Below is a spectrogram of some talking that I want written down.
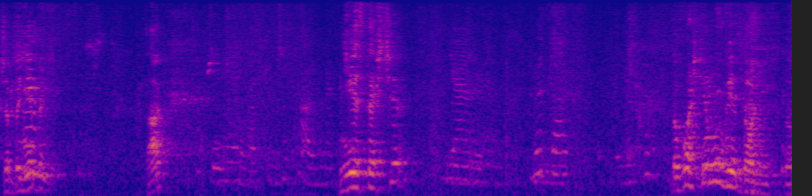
Żeby nie być... Tak? Nie jesteście? My tak. No właśnie mówię do nich, no,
